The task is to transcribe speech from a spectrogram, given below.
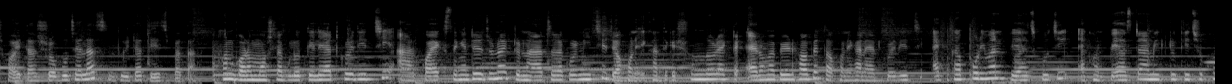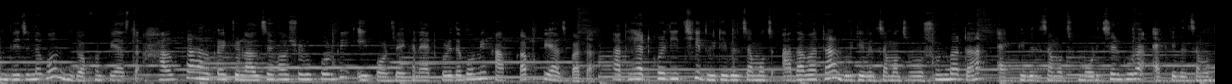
ছয়টা সবুজ এলাচ, দুইটা তেজপাতা। এখন গরম মশলাগুলো তেলে অ্যাড করে দিচ্ছি আর কয়েক সেকেন্ডের জন্য একটু নাড়াচাড়া করে নিচ্ছি। যখন এখান থেকে সুন্দর একটা অ্যারোমা বের হবে তখন এখানে অ্যাড করে দিচ্ছি এক কাপ পরিমাণ পেঁয়াজ কুচি। এখন পেঁয়াজটা আমি একটু কিছুক্ষণ ভেজে নেব। যখন পেঁয়াজটা হালকা হালকা একটু লালচে হওয়া শুরু করবে, এই পর্যায়ে এখানে অ্যাড করে দেবো আমি হাফ কাপ পেঁয়াজ বাটা। সাথে অ্যাড করে দিচ্ছি দুই টেবিল চামচ আদা বাটা। দুই টেবিল চামচ রসুন বাটা, এক টেবিল চামচ মরিচের গুঁড়া, এক টেবিল চামচ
